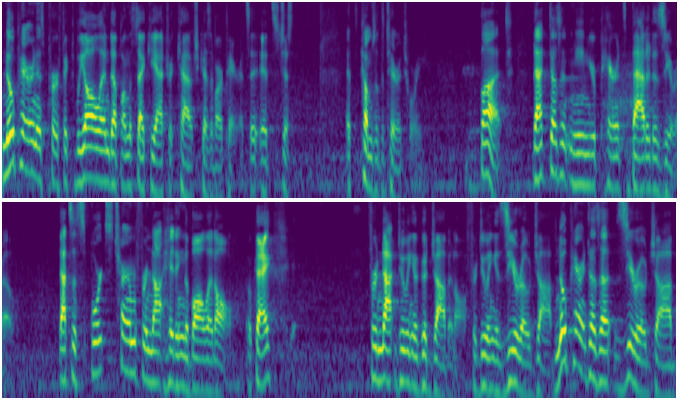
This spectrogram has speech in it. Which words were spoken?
no parent is perfect. We all end up on the psychiatric couch because of our parents. It, it's just, it comes with the territory. But that doesn't mean your parents batted a zero. That's a sports term for not hitting the ball at all, okay? For not doing a good job at all, for doing a zero job. No parent does a zero job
